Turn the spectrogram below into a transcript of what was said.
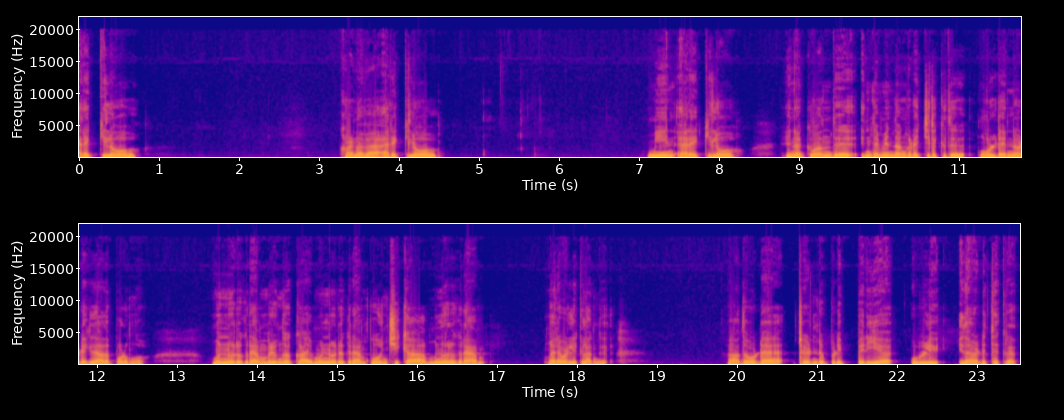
அரை கிலோ கனவை அரை கிலோ மீன் அரை கிலோ. எனக்கு வந்து இந்த மீன் தான் கிடச்சிருக்குது. உங்கள்கிட்ட என்ன கிடைக்குதோ அதை போடுங்க. முந்நூறு கிராம் முருங்கைக்காய் முந்நூறு கிராம் பூஞ்சிக்காய் முந்நூறு கிராம் மரவள்ளிக்கிழங்கு. அதோட ரெண்டு பிடி பெரிய உள்ளி இதாக எடுத்துக்கிறேன்.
